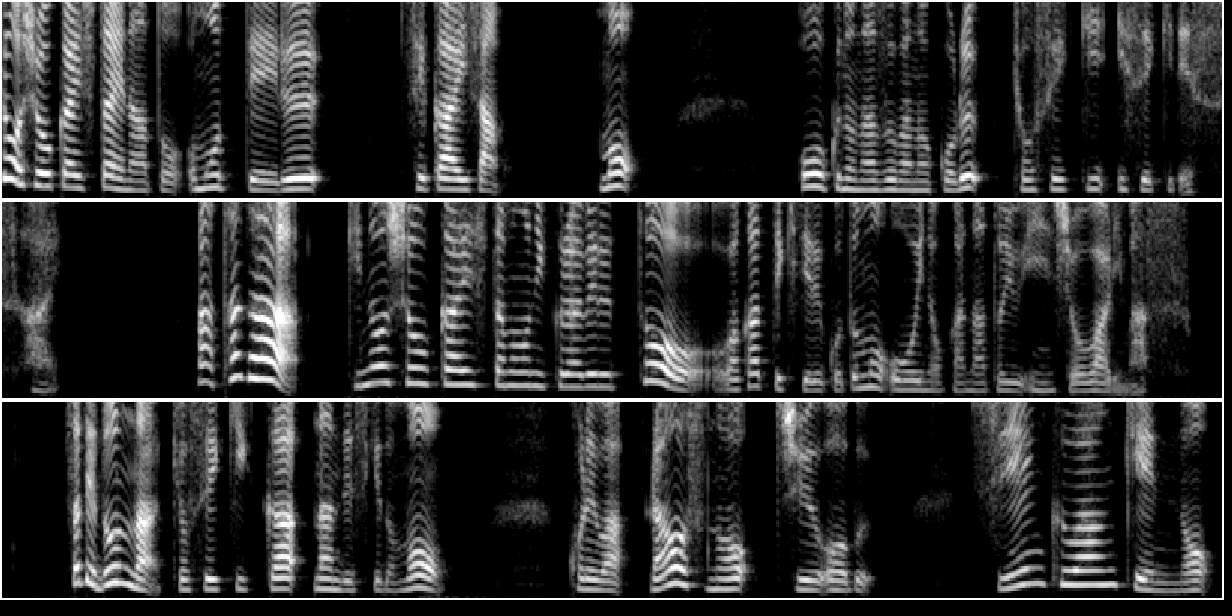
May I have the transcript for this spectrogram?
今日紹介したいなと思っている世界遺産も多くの謎が残る巨石遺跡です。はい。まあ、ただ昨日紹介したものに比べると分かってきていることも多いのかなという印象はあります。さてどんな巨石かなんですけどもこれはラオスの中央部シエンクワン県の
